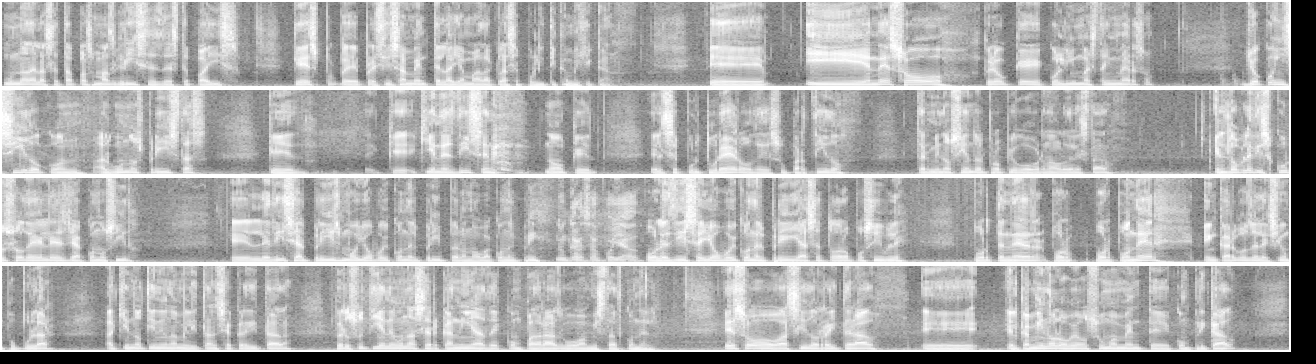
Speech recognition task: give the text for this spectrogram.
una de las etapas más grises de este país, que es eh, precisamente la llamada clase política mexicana. Eh, y en eso creo que Colima está inmerso. Yo coincido con algunos priistas que, que quienes dicen ¿no? que el sepulturero de su partido terminó siendo el propio gobernador del estado. El doble discurso de él es ya conocido eh, le dice al priismo yo voy con el PRI, pero no va con el PRI. Nunca los ha apoyado. O les dice yo voy con el PRI y hace todo lo posible por tener, por, por poner en cargos de elección popular a quien no tiene una militancia acreditada, pero sí tiene una cercanía de compadrazgo o amistad con él. Eso ha sido reiterado. Eh, el camino lo veo sumamente complicado.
